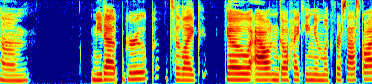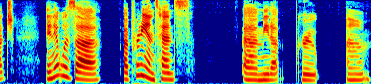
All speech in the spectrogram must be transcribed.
um, meetup group to like go out and go hiking and look for Sasquatch. And it was uh, a pretty intense uh, meetup group um,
